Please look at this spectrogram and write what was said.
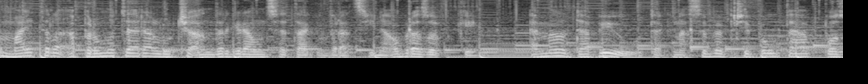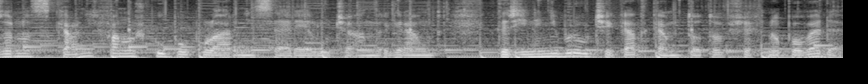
majitele a promotéra Lucha Underground se tak vrací na obrazovky. MLW tak na sebe připoutá pozornost skalních fanoušků populární série Lucha Underground, kteří nyní budou čekat, kam toto všechno povede.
